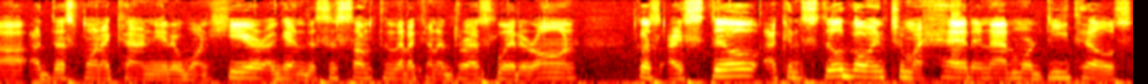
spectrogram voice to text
Uh, at this point, I kind of needed one here. Again, this is something that I can address later on because I still I can still go into my head and add more details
